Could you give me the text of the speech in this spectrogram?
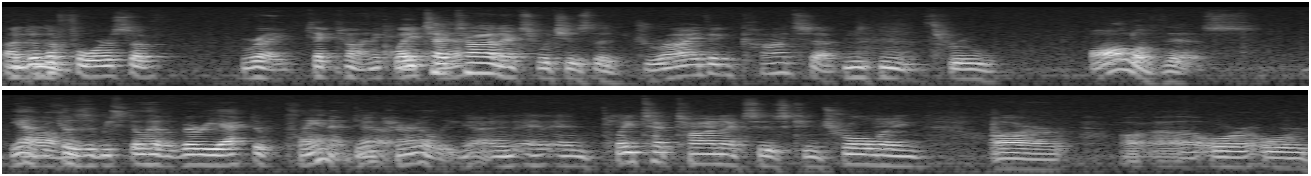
under the Mhm. force of Right, tectonic. plate tectonics, which is the driving concept hmm through all of this. Yeah, Um, because we still have a very active planet Yeah. internally. Yeah, and, and, and plate tectonics is controlling our, uh, or, or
